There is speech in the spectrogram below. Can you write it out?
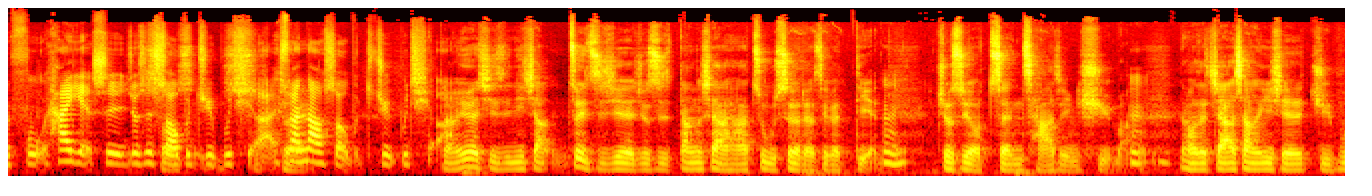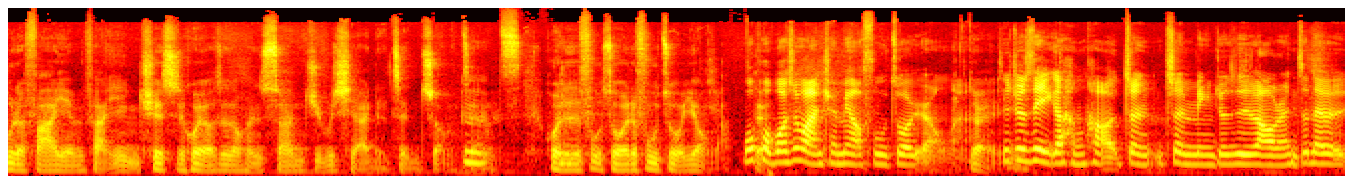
孕妇，她也是就是手不举不起来，酸到手不举不起来。对，因为其实你想最直接的就是当下他注射的这个点，嗯就是有针插进去嘛，然后再加上一些局部的发炎反应，确实会有这种很酸举不起来的症状，这样子，或者是副所谓的副作用啦。嗯我婆婆是完全没有副作用啊，对这就是一个很好的证证明，就是老人真的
